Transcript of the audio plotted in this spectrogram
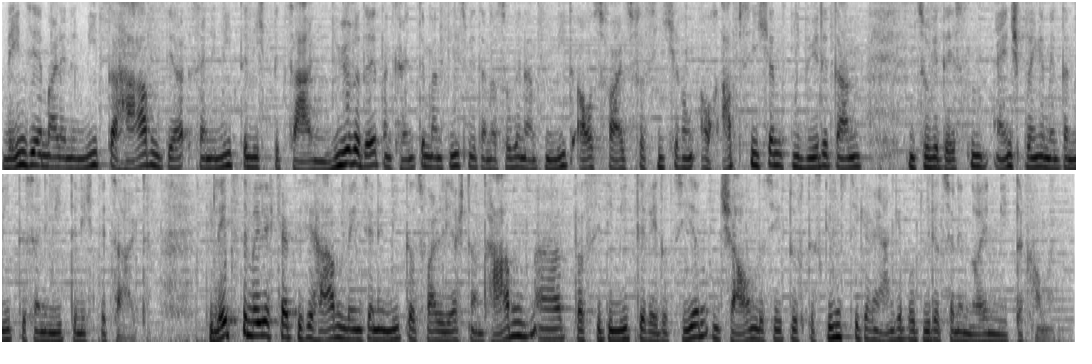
wenn Sie einmal einen Mieter haben, der seine Miete nicht bezahlen würde, dann könnte man dies mit einer sogenannten Mietausfallsversicherung auch absichern. Die würde dann im Zuge dessen einspringen, wenn der Mieter seine Miete nicht bezahlt. Die letzte Möglichkeit, die Sie haben, wenn Sie einen Mietausfall Leerstand haben, äh, dass Sie die Miete reduzieren und schauen, dass Sie durch das günstigere Angebot wieder zu einem neuen Mieter kommen.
